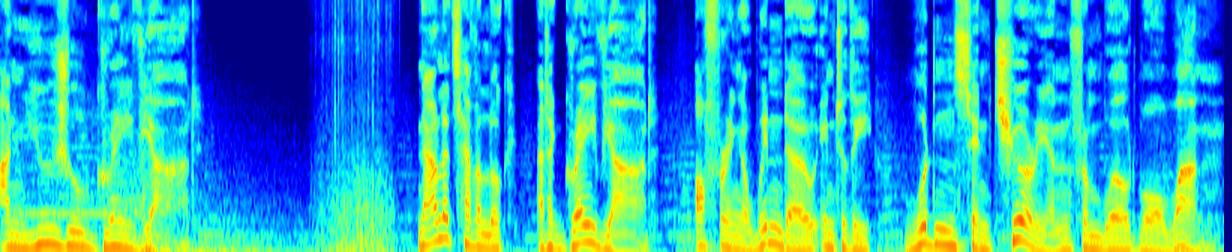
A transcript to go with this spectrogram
Unusual Graveyard now let's have a look at a graveyard offering a window into the Wooden Centurion from World War I.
